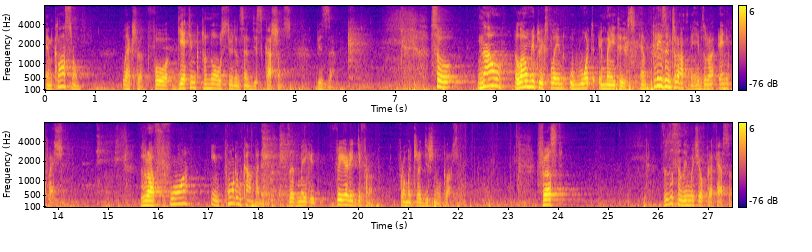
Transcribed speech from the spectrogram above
and classroom lecture for getting to know students and discussions with them. So now allow me to explain what a MAIT is. And please interrupt me if there are any questions. There are four important companies that make it very different from a traditional classroom. First, this is an image of professor,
